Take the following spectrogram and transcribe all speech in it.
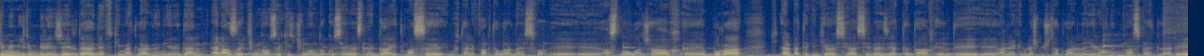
2021-ci ildə neft qiymətlərinin yenidən ən azı 2018-2019 səviyyəsinə qayıtması müxtəlif faktorlardan e, e, asılı olacaq. E, bura əlbəttə ki, geosiyasi vəziyyət də daxildir. Amerika Birləşmiş Ştatları ilə İranın münasibətləri,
